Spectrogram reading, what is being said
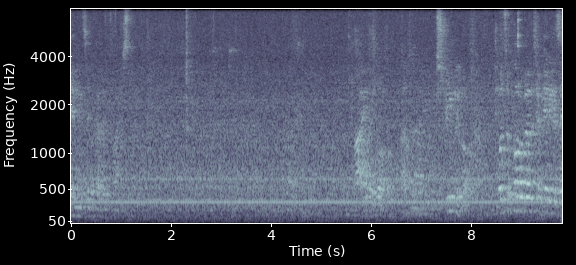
getting a Z value of minus 3? High or low? Extremely low. What's the probability of getting a Z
